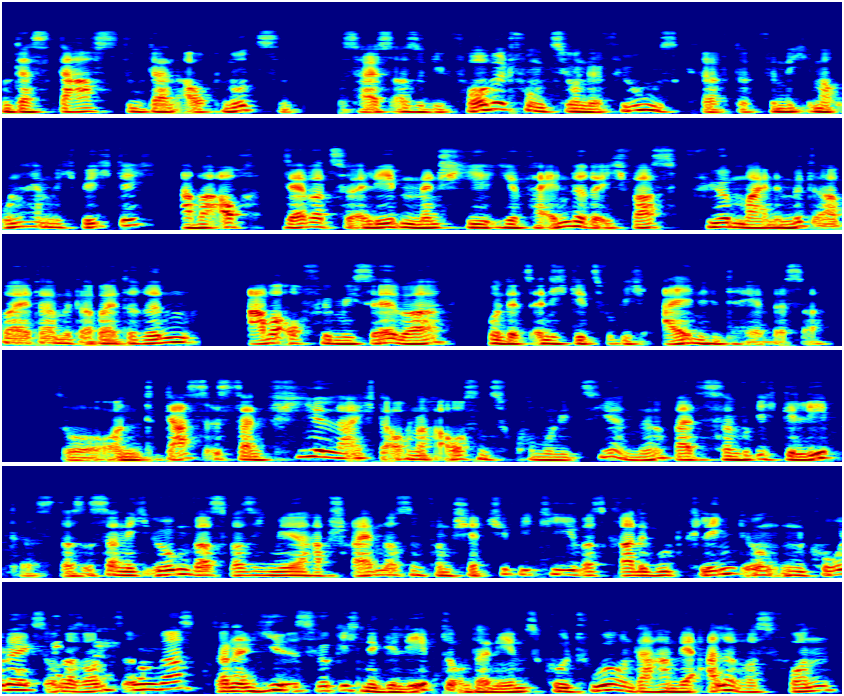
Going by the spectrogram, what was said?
Und das darfst du dann auch nutzen. Das heißt also, die Vorbildfunktion der Führungskräfte finde ich immer unheimlich wichtig, aber auch selber zu erleben, Mensch, hier, hier verändere ich was für meine Mitarbeiter, Mitarbeiterinnen, aber auch für mich selber. Und letztendlich geht es wirklich allen hinterher besser. So, und das ist dann viel leichter auch nach außen zu kommunizieren, ne? weil das dann wirklich gelebt ist. Das ist dann nicht irgendwas, was ich mir habe schreiben lassen von ChatGPT, was gerade gut klingt, irgendein Kodex oder sonst irgendwas, sondern hier ist wirklich eine gelebte Unternehmenskultur und da haben wir alle was von.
